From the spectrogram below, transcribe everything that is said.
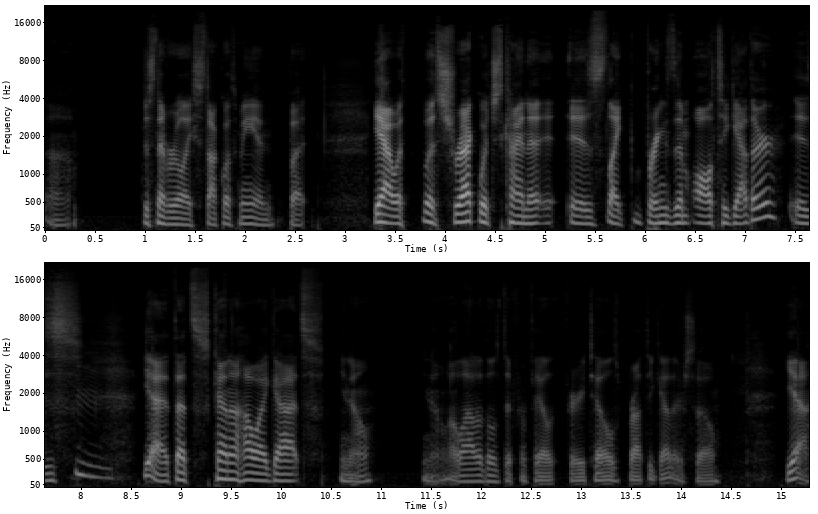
um, just never really stuck with me. And but yeah, with with Shrek, which kind of is like brings them all together, is yeah, that's kind of how I got you know, you know, a lot of those different fa- fairy tales brought together. So yeah,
